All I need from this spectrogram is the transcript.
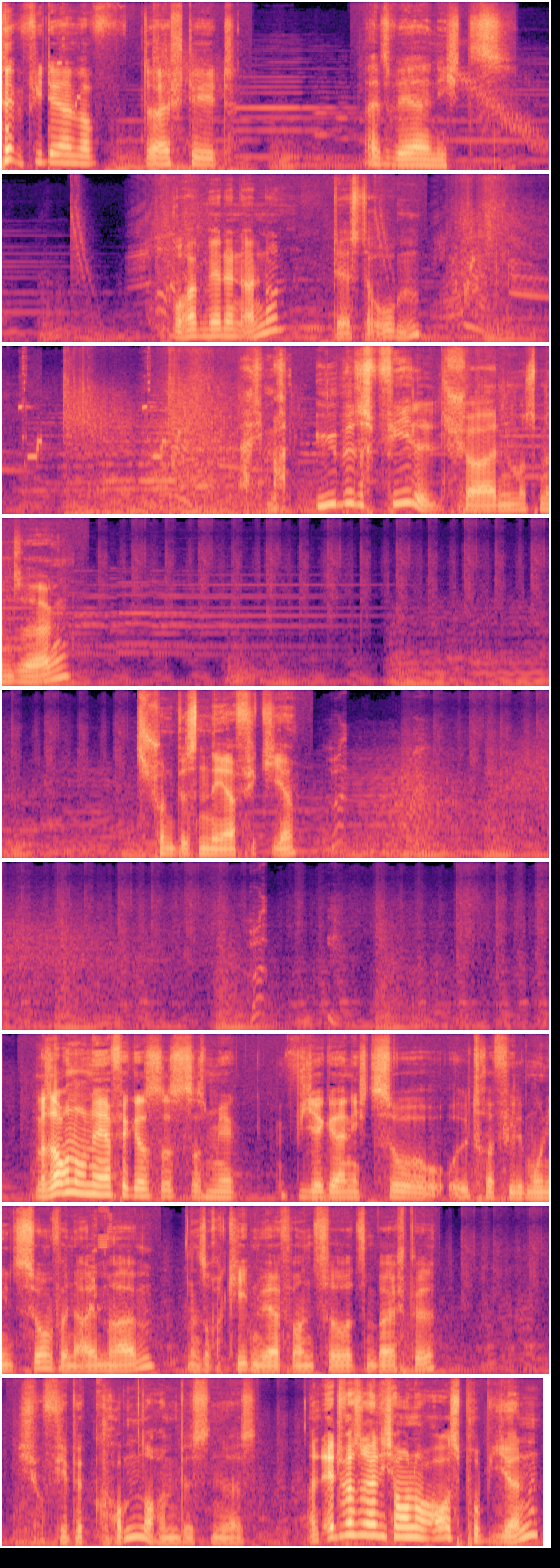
Wie der einfach da steht. Als wäre nichts. Wo haben wir den anderen? Der ist da oben. Ja, die machen übelst viel Schaden, muss man sagen. Ist schon ein bisschen nervig hier. Was auch noch nervig ist, ist, dass mir wir gar nicht so ultra viel Munition von allem haben. Also Raketenwerfer und so zum Beispiel. Ich hoffe, wir bekommen noch ein bisschen was. Und etwas werde ich auch noch ausprobieren.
